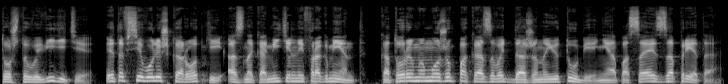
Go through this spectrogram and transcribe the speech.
то, что вы видите, это всего лишь короткий ознакомительный фрагмент, который мы можем показывать даже на ютубе, не опасаясь запрета.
